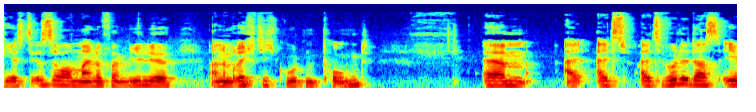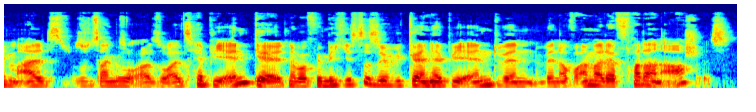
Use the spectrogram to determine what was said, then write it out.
jetzt ist aber meine Familie an einem richtig guten Punkt. Ähm, als, als würde das eben als sozusagen so also als Happy End gelten, aber für mich ist das irgendwie kein Happy End, wenn, wenn auf einmal der Vater ein Arsch ist.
